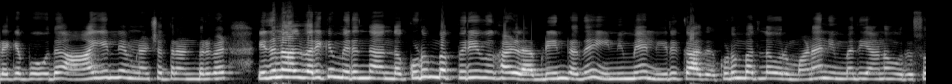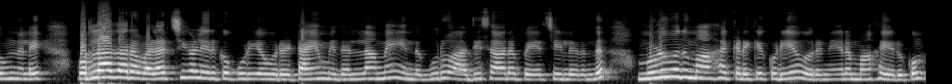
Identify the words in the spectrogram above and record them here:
கிடைக்க போகுது. ஆயில்யம் நட்சத்திர அன்பர்கள் இது நாள் வரைக்கும் இருந்த அந்த குடும்ப பிரிவுகள் அப்படின்றது இனிமேல் இருக்காது. குடும்பத்தில் ஒரு மன நிம்மதியான ஒரு சூழ்நிலை பொருளாதார வளர்ச்சிகள் இருக்கக்கூடிய ஒரு டைம் இதெல்லாமே இந்த குரு அதிசார பயிற்சியிலிருந்து முழுவதுமாக கிடைக்கக்கூடிய ஒரு நேரமாக இருக்கும்.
